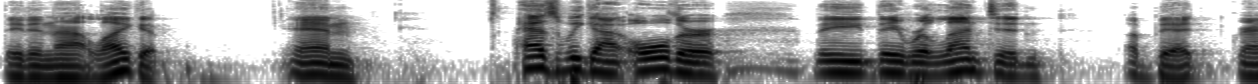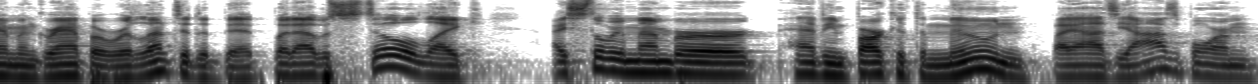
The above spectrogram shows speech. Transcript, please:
They did not like it. And as we got older, they they relented a bit. Grandma and Grandpa relented a bit, but I was still like, I still remember having "Bark at the Moon" by Ozzy Osbourne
